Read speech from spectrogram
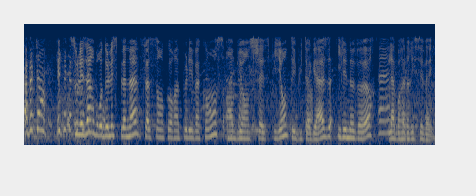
Ah bah attends, je vais te mettre Sous les arbres de l'esplanade, ça sent encore un peu les vacances. Ambiance chaise pliante et but à gaz. Il est 9h, la braderie s'éveille.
